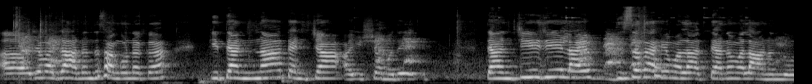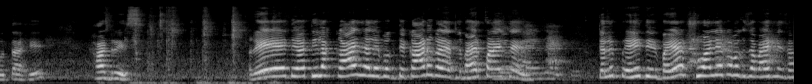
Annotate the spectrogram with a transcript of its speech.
अं, म्हणजे माझा आनंद सांगू नका की त्यांना त्यांच्या आयुष्यामध्ये त्यांची जी लाईफ दिसत आहे मला त्यानं मला आनंद होत आहे. हा ड्रेस अरे देवा तिला काय झाले बघ ते काढ गळ्यातलं बाहेर पडायचं आहे. त्याला हे दे बाया शू आल्या का बघ जा बाहेर नाही जा.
